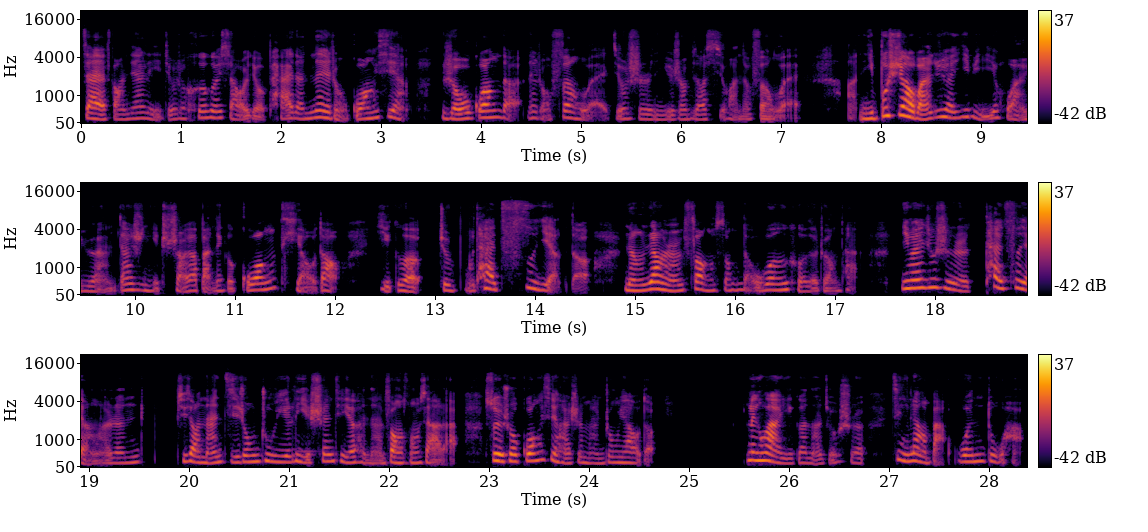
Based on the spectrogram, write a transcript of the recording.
在房间里就是喝喝小酒拍的那种光线，柔光的那种氛围，就是女生比较喜欢的氛围啊。你不需要完全一比一还原，但是你至少要把那个光调到一个就不太刺眼的，能让人放松的温和的状。状态，因为就是太刺眼了，人比较难集中注意力，身体也很难放松下来，所以说光线还是蛮重要的。另外一个呢，就是尽量把温度哈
